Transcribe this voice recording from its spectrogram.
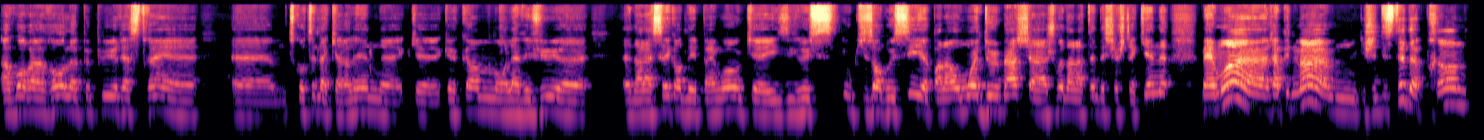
avoir un rôle un peu plus restreint euh, euh, du côté de la Caroline que, que comme on l'avait vu euh, dans la série contre les Penguins, ou qu'ils ont réussi pendant au moins deux matchs à jouer dans la tête de Sheshtakin. Mais moi, rapidement, j'ai décidé de prendre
